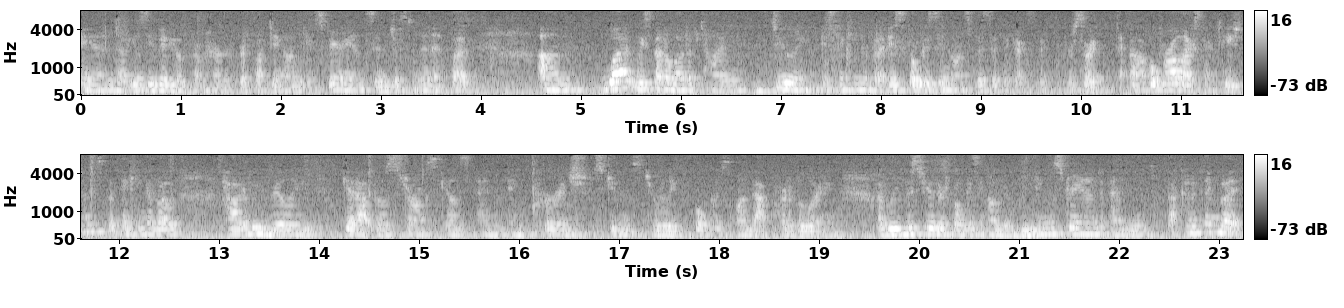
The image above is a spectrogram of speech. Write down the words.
and uh, you'll see a video from her reflecting on the experience in just a minute. But um, what we spend a lot of time doing is thinking about is focusing on specific expect or sorry uh, overall expectations, but thinking about how do we really get out those strong skills and encourage students to really focus on that part of the learning. I believe this year they're focusing on the reading strand and that kind of thing, but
